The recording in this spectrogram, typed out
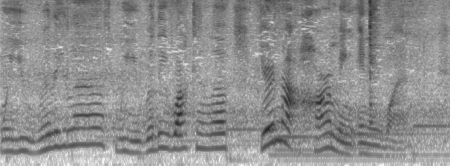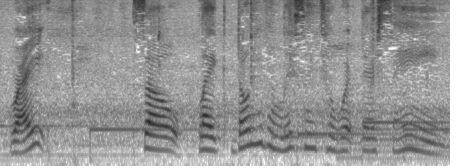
when you really love, when you really walk in love, you're not harming anyone, right? So, like, don't even listen to what they're saying.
